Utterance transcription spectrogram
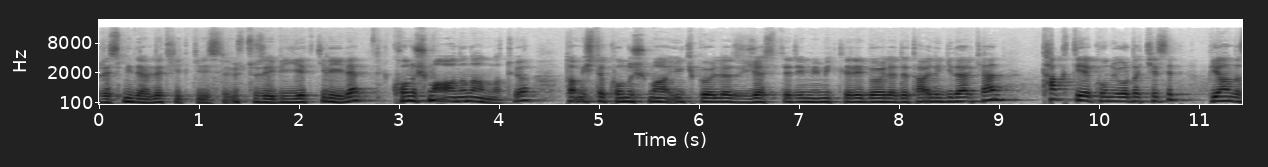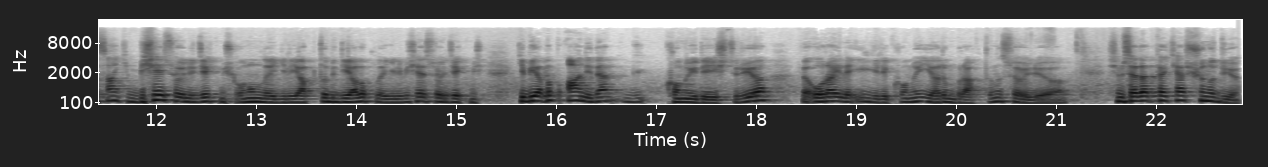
resmi devlet yetkilisiyle, üst düzey bir yetkiliyle konuşma anını anlatıyor. Tam işte konuşma, ilk böyle jestleri, mimikleri böyle detaylı giderken tak diye konuyu orada kesip bir anda sanki bir şey söyleyecekmiş, onunla ilgili yaptığı bir diyalogla ilgili bir şey söyleyecekmiş gibi yapıp aniden konuyu değiştiriyor ve orayla ilgili konuyu yarım bıraktığını söylüyor. Şimdi Sedat Peker şunu diyor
